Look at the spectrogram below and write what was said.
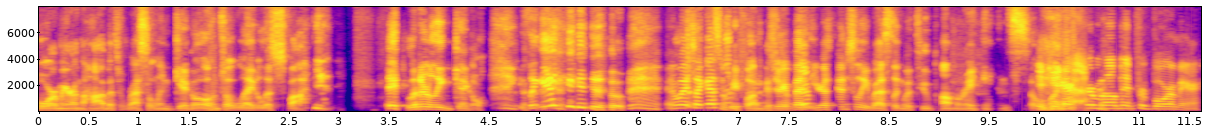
Boromir and the hobbits wrestle and giggle until Legolas spot. They literally giggle. He's like, Ew. and which I guess would be fun because you're you're essentially wrestling with two Pomeranians. So why not? Character moment for Boromir.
